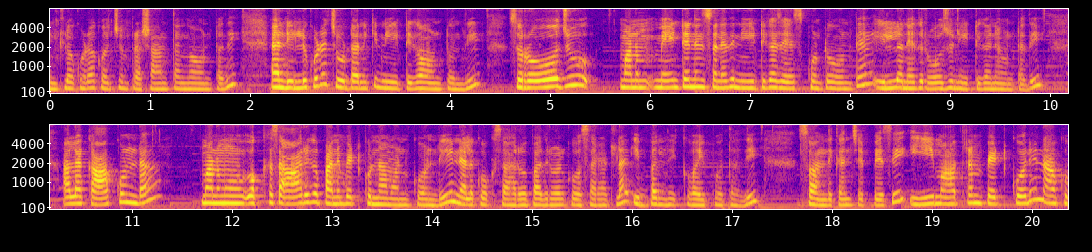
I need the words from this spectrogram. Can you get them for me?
ఇంట్లో కూడా కొంచెం ప్రశాంతంగా ఉంటుంది. అండ్ ఇల్లు కూడా చూడడానికి నీట్గా ఉంటుంది. సో రోజు మనం మెయింటెనెన్స్ అనేది నీట్గా చేసుకుంటూ ఉంటే ఇల్లు అనేది రోజు నీట్గానే ఉంటుంది. అలా కాకుండా మనము ఒక్కసారిగా పని పెట్టుకున్నాం అనుకోండి నెలకు ఒకసారో పది రోజులకు ఒకసారి అట్లా ఇబ్బంది ఎక్కువైపోతుంది. సో అందుకని చెప్పేసి ఈ మాత్రం పెట్టుకొని నాకు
